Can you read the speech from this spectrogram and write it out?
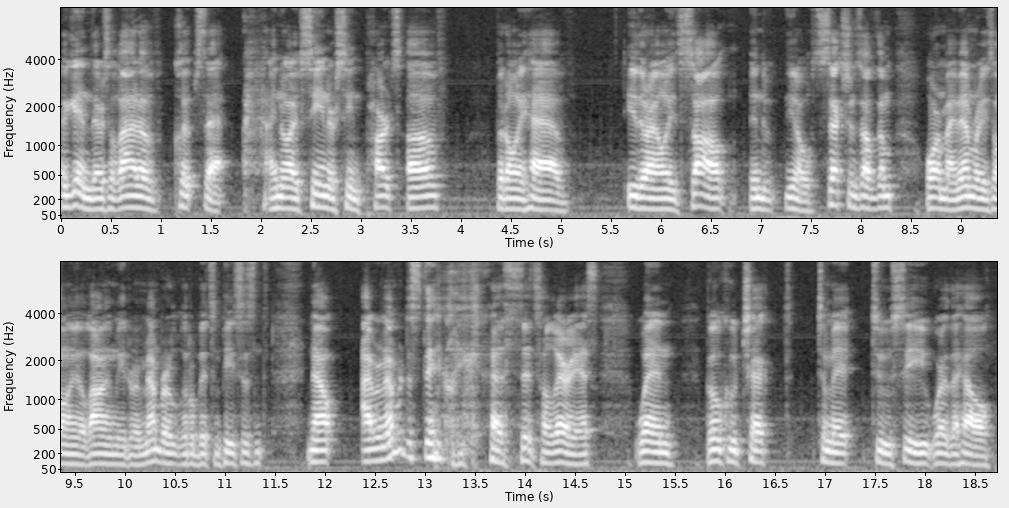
again, there's a lot of clips that I know I've seen or seen parts of, but only have either I only saw in you know sections of them, or my memory is only allowing me to remember little bits and pieces. Now I remember distinctly because it's hilarious when Goku checked to make to see where the hell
